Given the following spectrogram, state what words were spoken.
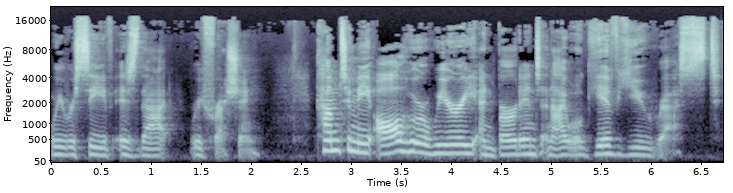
we receive is that refreshing. Come to me, all who are weary and burdened, and I will give you rest.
